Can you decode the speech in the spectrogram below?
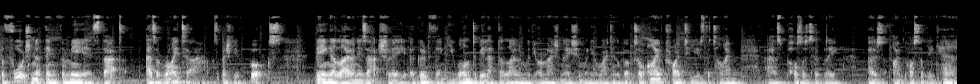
The fortunate thing for me is that as a writer, especially of books, being alone is actually a good thing. You want to be left alone with your imagination when you're writing a book. So I've tried to use the time as positively as I possibly can.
